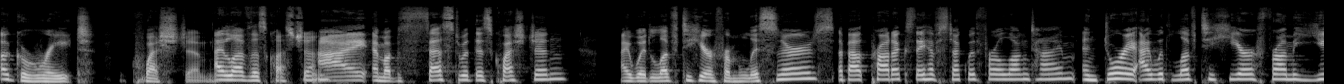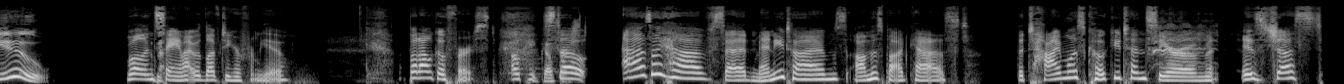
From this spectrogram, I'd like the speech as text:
a great question. I love this question. I am obsessed with this question. I would love to hear from listeners about products they have stuck with for a long time. And Doree, I would love to hear from you. well, and same. I would love to hear from you. But I'll go first. Okay, go so, first. as I have said many times on this podcast, the timeless CoQ10 serum is just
